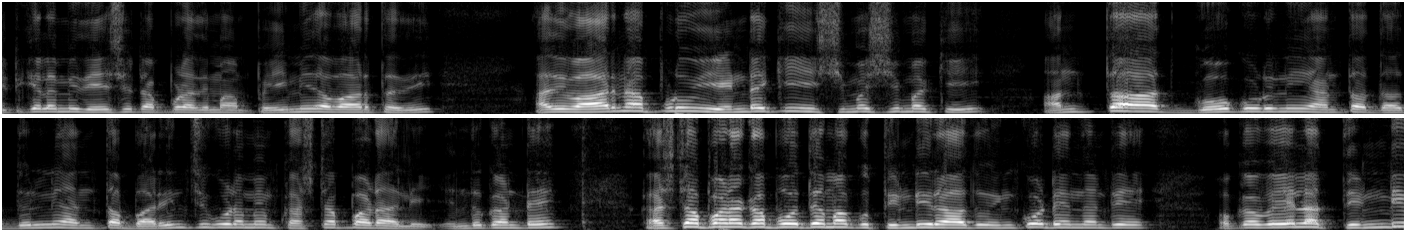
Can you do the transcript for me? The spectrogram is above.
ఇటుకల మీద వేసేటప్పుడు అది మా పేయి మీద వారుతుంది అది వారినప్పుడు ఈ ఎండకి షిమషిమకి అంత గోకుడిని అంత దద్దుల్ని అంత భరించి కూడా మేము కష్టపడాలి. ఎందుకంటే కష్టపడకపోతే మాకు తిండి రాదు. ఇంకోటి ఏంటంటే ఒకవేళ తిండి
